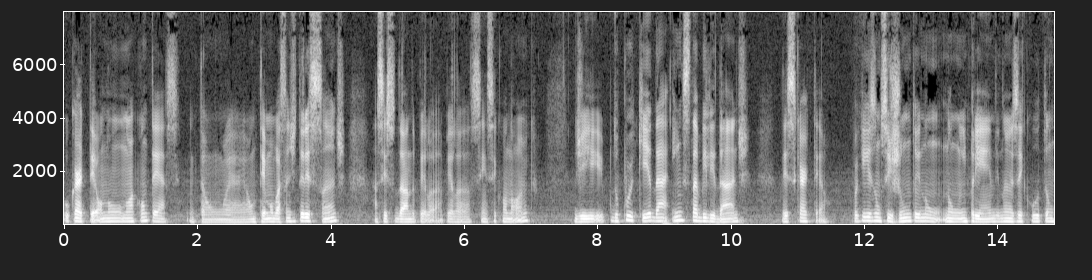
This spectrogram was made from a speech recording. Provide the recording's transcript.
o cartel não, não acontece. Então é um tema bastante interessante a ser estudado pela, pela ciência econômica de, do porquê da instabilidade desse cartel. Por que eles não se juntam e não, não empreendem, não executam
